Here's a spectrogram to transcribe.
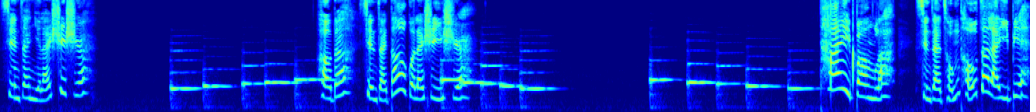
现在你来试试。好的，现在倒过来试一试。太棒了！现在从头再来一遍。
